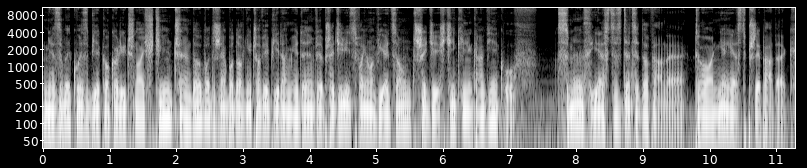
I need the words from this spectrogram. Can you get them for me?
Niezwykły zbieg okoliczności, czy dowód, że budowniczowie piramidy wyprzedzili swoją wiedzą trzydzieści kilka wieków. Smith jest zdecydowany. To nie jest przypadek.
